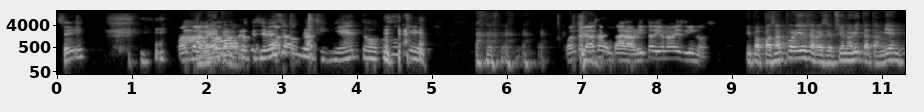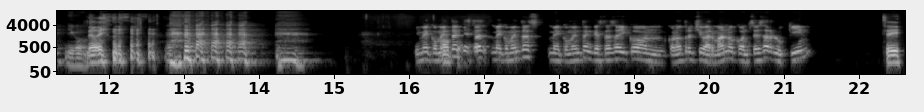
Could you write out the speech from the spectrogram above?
Sí. Ah, no, pero... que se vea ese convencimiento. ¿Cómo que? ¿Cuánto le vas a aventar? Ahorita de una vez dinos. Y para pasar por ellos a recepción ahorita también, digo. Y me comentan que estás, me comentas, me comentan que estás ahí con, con otro chivarmano, con César Luquín, Sí,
